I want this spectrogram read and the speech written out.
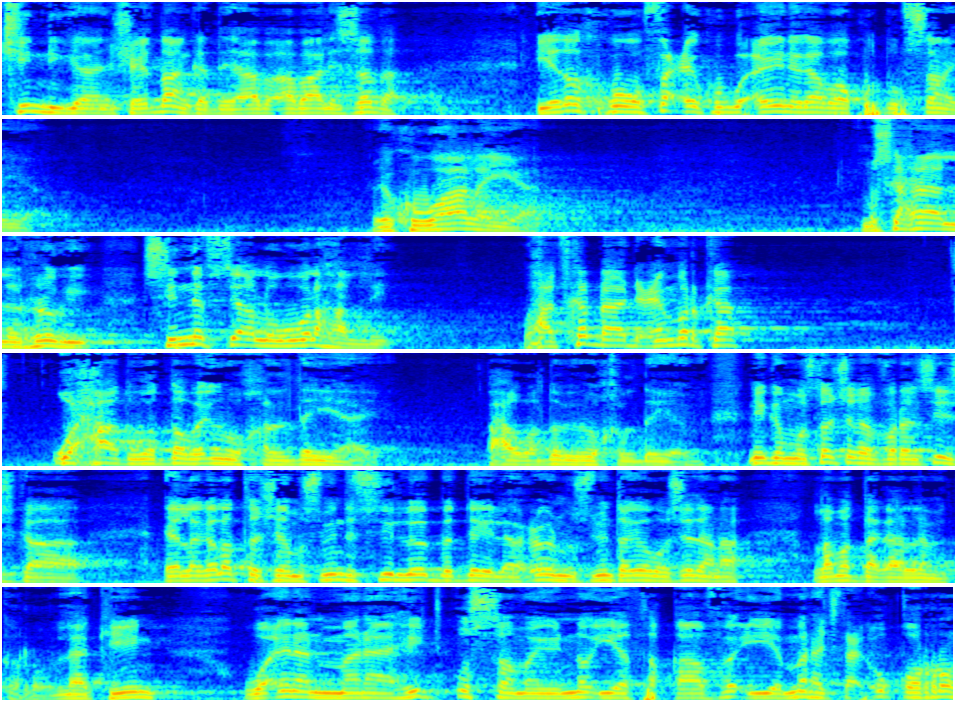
Jinniga shaydaanka dee abaalisada iyo dadka kuwa faci kugu aynagaa waa ku duufsanaya. Way ku waalayaan maskaxdaa la rogi si nafsi a lagula hadli. Waxaad ka dhaadhicin marka waxaad wadaba inuu khaldan yahay. Ninka mustashriqa faransiiska ah ee lagala tashay muslimiinta sidii loo bedeli laha xubin muslimiinta ayagoo sidan lama dagaalami karo. Laakiin waa inaan manaahij u samayno iyo aqaafo iyo manhaj u qoro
